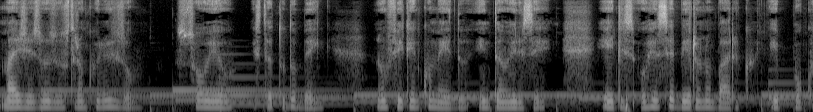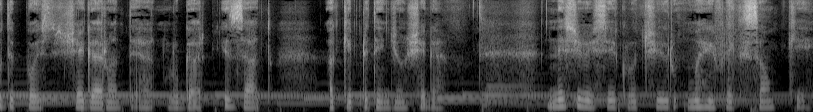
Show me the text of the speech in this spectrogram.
mas Jesus os tranquilizou. Sou eu, está tudo bem. Não fiquem com medo. Então eles, eles o receberam no barco e pouco depois chegaram à terra, no lugar exato a que pretendiam chegar. Neste versículo, tiro uma reflexão que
